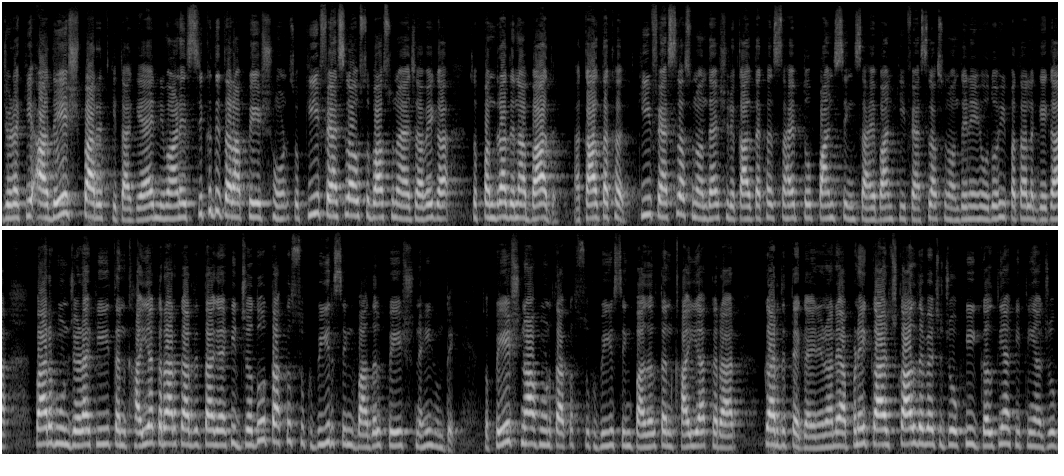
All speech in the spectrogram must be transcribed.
ਜਿਹੜਾ ਕਿ ਆਦੇਸ਼ ਪਾਰਿਤ ਕੀਤਾ ਗਿਆ ਹੈ, ਨਿਵਾਣੇ ਸਿੱਖ ਦੀ ਤਰ੍ਹਾਂ ਪੇਸ਼ ਹੋਣ। ਸੋ ਕੀ ਫੈਸਲਾ ਉਸ ਤੋਂ ਬਾਅਦ ਸੁਣਾਇਆ ਜਾਵੇਗਾ? ਸੋ 15 ਦਿਨਾਂ ਬਾਅਦ ਅਕਾਲ ਤਖਤ ਕੀ ਫੈਸਲਾ ਸੁਣਾਉਂਦਾ ਹੈ? ਸ਼੍ਰੀ ਅਕਾਲ ਤਖਤ ਸਾਹਿਬ ਤੋਂ ਪੰਜ ਸਿੰਘ ਸਾਹਿਬਾਨ ਕੀ ਫੈਸਲਾ ਸੁਣਾਉਂਦੇ ਨੇ, ਉਦੋਂ ਹੀ ਪਤਾ ਲੱਗੇਗਾ। ਪਰ ਹੁਣ ਜਿਹੜਾ ਕਿ ਤਨਖਾਹੀਆ ਕਰਾਰ ਕਰ ਦਿੱਤਾ ਗਿਆ ਕਿ ਜਦੋਂ ਤੱਕ ਸੁਖਬੀਰ ਸਿੰਘ ਬਾਦਲ ਪੇਸ਼ ਨਹੀਂ ਹੁੰਦੇ, ਸੋ ਪੇਸ਼ ਨਾ ਹੋਣ ਤੱਕ ਸੁਖਬੀਰ ਸਿੰਘ ਬਾਦਲ ਤਨਖਾਹੀਆ ਕਰਾਰ ਕਰ ਦਿੱਤੇ ਗਏ ਨੇ। ਉਹਨਾਂ ਨੇ ਆਪਣੇ ਕਾਰਜਕਾਲ ਦੇ ਵਿੱਚ ਜੋ ਕਿ ਗਲਤੀਆਂ ਕੀਤੀਆਂ, ਜੋ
